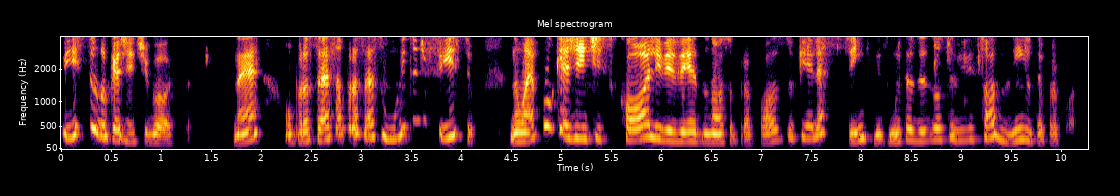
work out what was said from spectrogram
difícil do que a gente gosta, né? O processo é um processo muito difícil. Não é porque a gente escolhe viver do nosso propósito que ele é simples. Muitas vezes você vive sozinho o teu propósito.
